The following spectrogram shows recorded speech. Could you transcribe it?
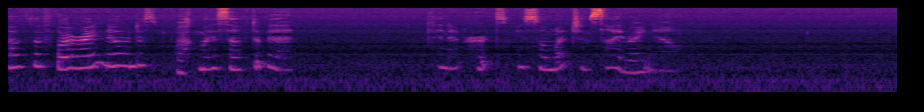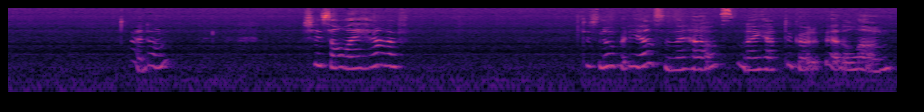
off the floor right now and just walk myself to bed. And it hurts me so much inside right now. I don't. She's all I have. There's nobody else in the house, and I have to go to bed alone.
